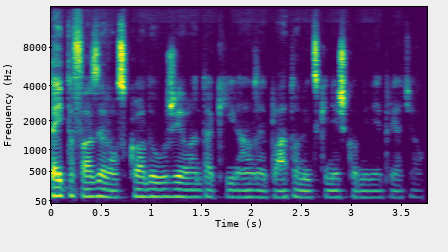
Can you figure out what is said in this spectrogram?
tejto fáze rozkladu už je len taký naozaj platonický neškodný nepriateľ.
